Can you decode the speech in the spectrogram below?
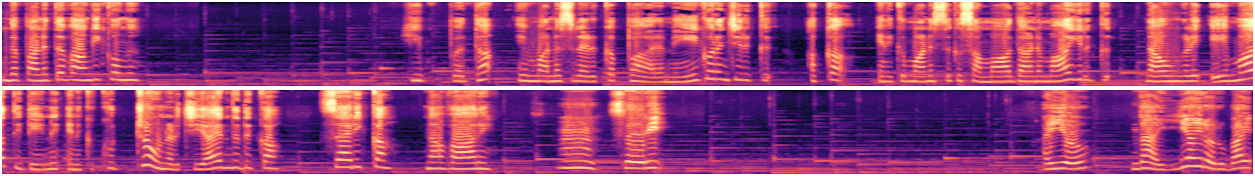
இந்த பணத்தை வாங்கிக்கோங்க. இப்பதான் என் மனசுல இருக்க பாரமே குறைஞ்சிருக்கு. அக்கா எனக்கு மனசுக்கு சமாதானமா இருக்கு நான் உங்களை ஏமாத்திட்டேன்னு எனக்கு குற்ற உணர்ச்சியா இருந்ததுக்கா? சரிக்கா நான் வாரேன். ம் சரி. ஐயோ இந்த ஐயாயிரம் ரூபாய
